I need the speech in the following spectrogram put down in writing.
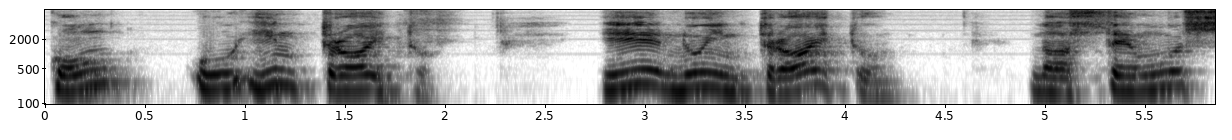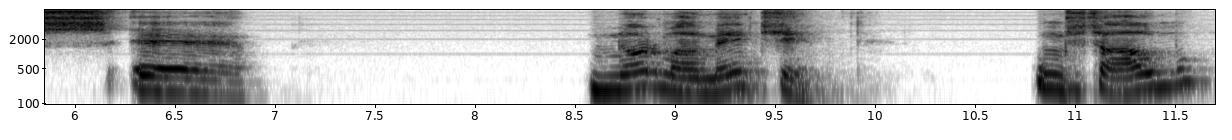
com o introito. E no introito, nós temos é, normalmente um salmo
